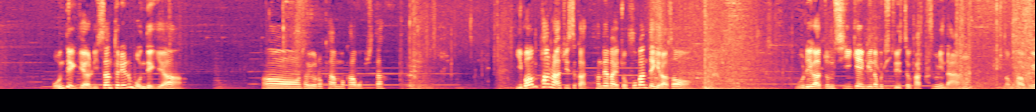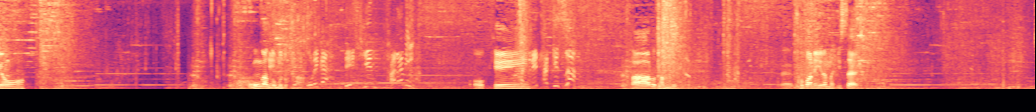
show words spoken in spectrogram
뭔 덱이야? 리산 트린은 뭔 덱이야? 어, 자 요렇게 한번 가봅시다. 이번 판을 할 수 있을 것 같아. 상대방이 좀 후반 덱이라서 우리가 좀 시게 밀어붙일 수 있을 것 같습니다. 넘어가고요. 고공간 너무 좋다. 오케이. 바로 3대. 네, 초반에 이런 맛 있어야지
